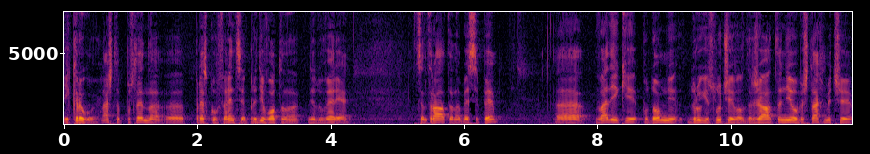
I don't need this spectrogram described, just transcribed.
и кръгове. Нашата последна пресконференция преди вота на недоверие, централата на БСП, вадейки подобни други случаи в държавата, ние обещахме, че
